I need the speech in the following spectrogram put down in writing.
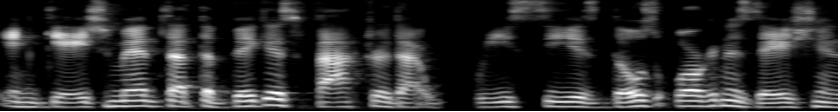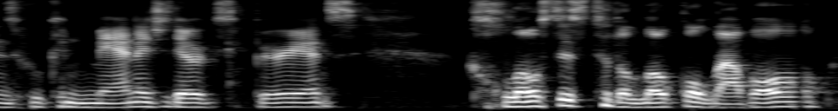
engagement that the biggest factor that we see is those organizations who can manage their experience closest to the local level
